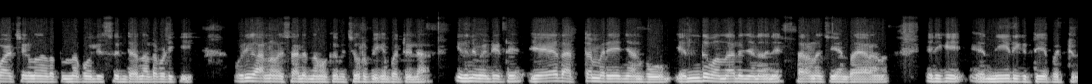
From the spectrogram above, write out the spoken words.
വാഴ്ചകൾ നടത്തുന്ന പോലീസിന്റെ നടപടിക്ക് ഒരു കാരണവശാലും നമുക്ക് വെച്ചുറപ്പിക്കാൻ പറ്റില്ല. ഇതിനു വേണ്ടിയിട്ട് ഏതറ്റം വരെയും ഞാൻ പോകും. എന്ത് വന്നാലും ഞാൻ അതിനെ തരണം ചെയ്യാൻ തയ്യാറാണ്. എനിക്ക് നീതി കിട്ടിയേ പറ്റൂ.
